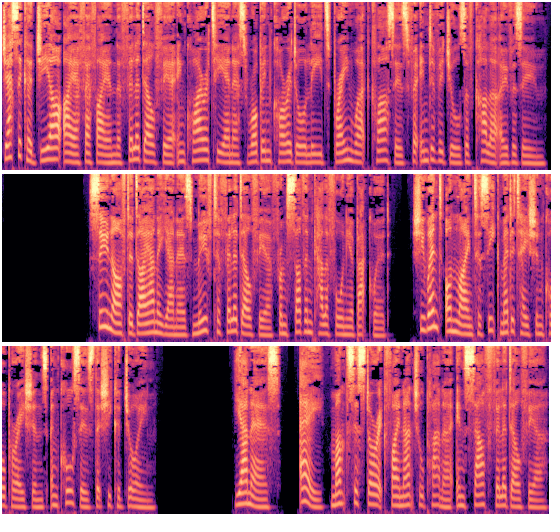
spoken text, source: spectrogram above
Jessica Griffin and the Philadelphia Inquirer TNS Robin Corridor leads brainwork classes for individuals of color over Zoom. Soon after Diana Yanez moved to Philadelphia from Southern California backward, she went online to seek meditation corporations and courses that she could join. Yanez, a month's historic financial planner in South Philadelphia,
